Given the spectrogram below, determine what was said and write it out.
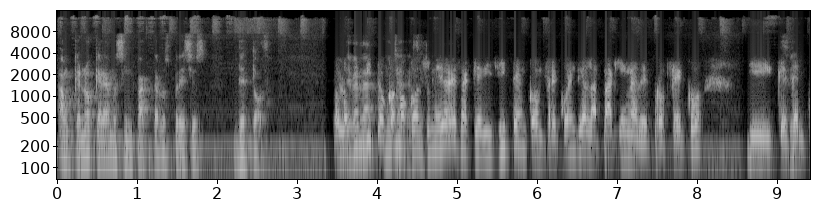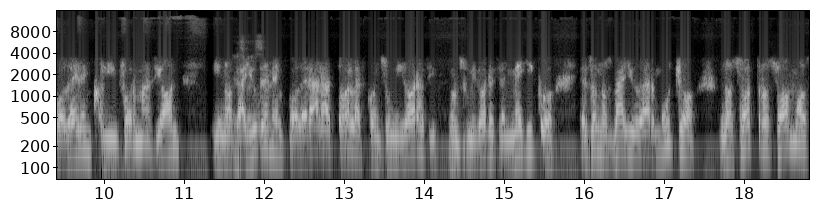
aunque no queramos, impacta los precios de todo. Pues los invito como consumidores a que visiten con frecuencia la página de Profeco y que se empoderen con información y nos ayuden a empoderar a todas las consumidoras y consumidores en México. Eso nos va a ayudar mucho. Nosotros somos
